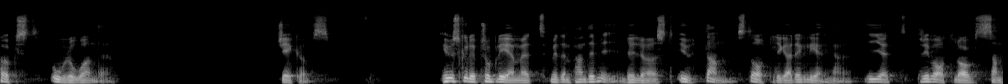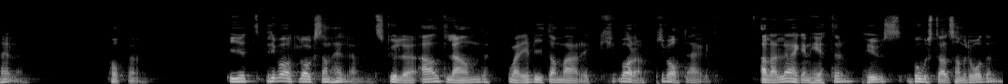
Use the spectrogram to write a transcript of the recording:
högst oroande. Jacobs. Hur skulle problemet med en pandemi bli löst utan statliga regleringar i ett privatlagssamhälle? Hoppe. I ett privatlagssamhälle skulle allt land, varje bit av mark, vara privatägd. Alla lägenheter, hus, bostadsområden,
